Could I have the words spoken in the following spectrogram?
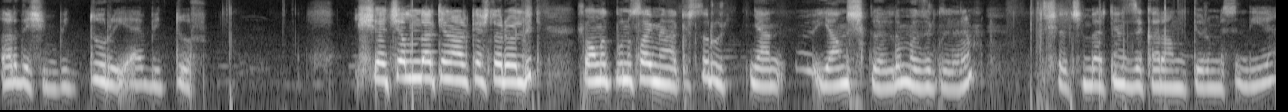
Kardeşim bir dur ya bir dur. İşi açalım derken arkadaşlar öldük. Şu anlık bunu saymayan arkadaşlar yani yanlışlıkla öldüm özür dilerim. İşi açayım derken size karanlık görünmesin diye.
